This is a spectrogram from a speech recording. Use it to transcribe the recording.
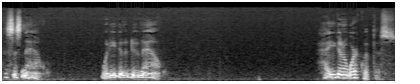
This is now. What are you going to do now? How are you going to work with this?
